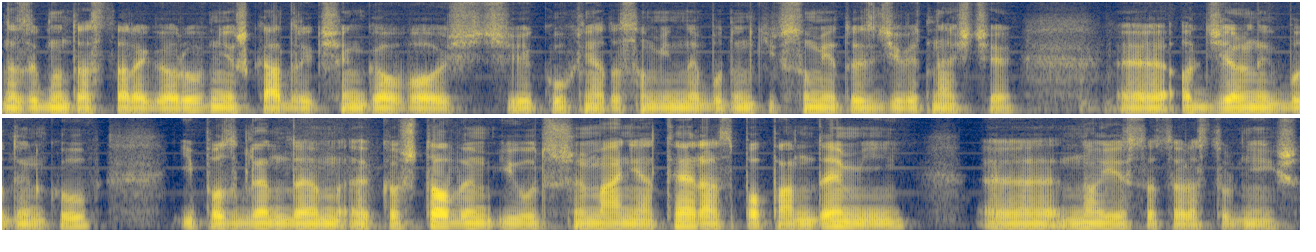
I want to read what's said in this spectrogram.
na Zygmunta Starego również, kadry, księgowość, kuchnia, to są inne budynki, w sumie to jest 19 e, oddzielnych budynków i pod względem e, kosztowym i utrzymania teraz po pandemii, e, no jest to coraz trudniejsze.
